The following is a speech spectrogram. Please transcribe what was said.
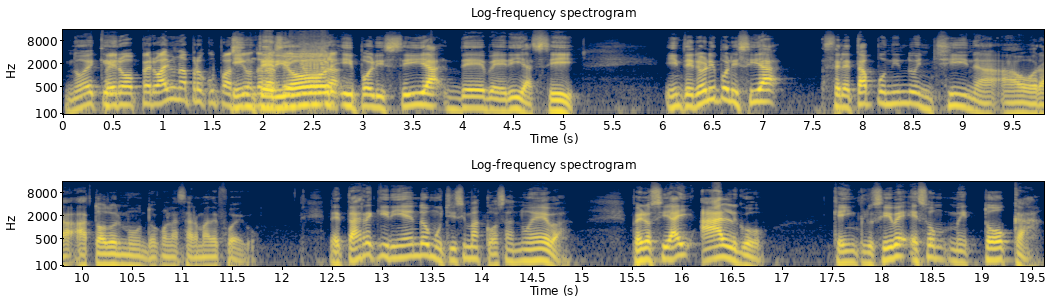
No es que Pero, pero hay una preocupación de la interior señora. y policía debería, sí. Interior y policía se le está poniendo en China ahora a todo el mundo con las armas de fuego. Le está requiriendo muchísimas cosas nuevas. Pero si hay algo que inclusive eso me toca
